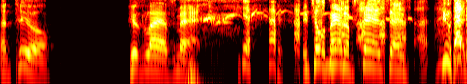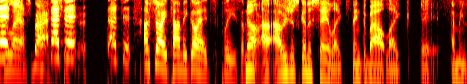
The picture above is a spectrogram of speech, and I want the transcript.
until his last match. Until the man upstairs says, "You That's had it. your last match." That's it. That's it. I'm sorry, Tommy. Go ahead, please. I'm no, sorry. I, I was just gonna say, like, think about like, eh, I mean,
